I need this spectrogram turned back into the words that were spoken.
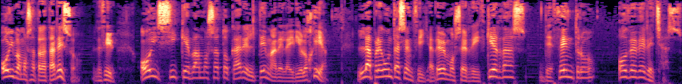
hoy vamos a tratar eso, es decir, hoy sí que vamos a tocar el tema de la ideología. La pregunta es sencilla, ¿debemos ser de izquierdas, de centro o de derechas?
